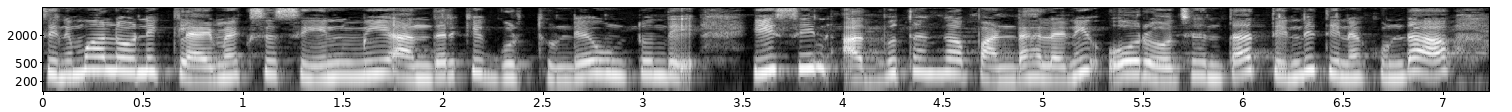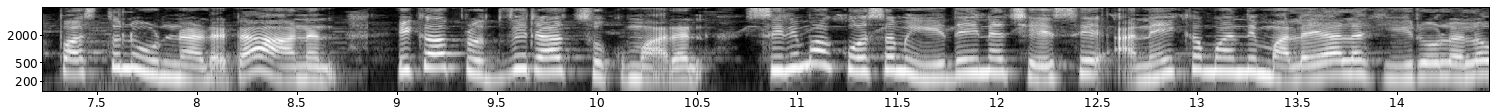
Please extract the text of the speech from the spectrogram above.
సినిమాలోని క్లైమాక్స్ సీన్ మీ అందరికీ గుర్తుండే ఉంటుంది. ఈ సీన్ అద్భుతంగా పండాలని ఓ రోజంతా తిండి తినకుండా పస్తులు ఉన్నాడట ఆనంద్. ఇక పృథ్వీరాజ్ సుకుమారన్. సినిమా కోసం ఏదైనా చేసే అనేక మంది మలయాళ హీరోలలో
